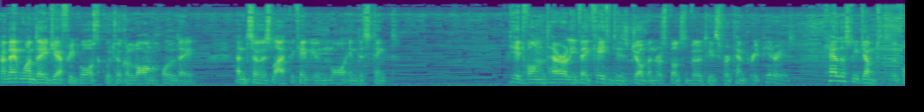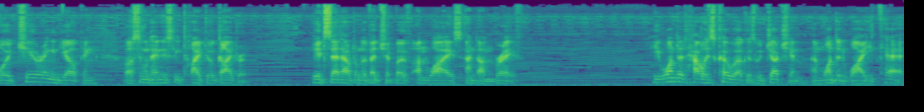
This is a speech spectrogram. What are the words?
And then one day Jeffrey Borscle took a long holiday, and so his life became even more indistinct. He had voluntarily vacated his job and responsibilities for a temporary period, carelessly jumped into the void, cheering and yelping, while simultaneously tied to a guide rope. He had set out on a venture both unwise and unbrave. He wondered how his co-workers would judge him and wondered why he cared.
